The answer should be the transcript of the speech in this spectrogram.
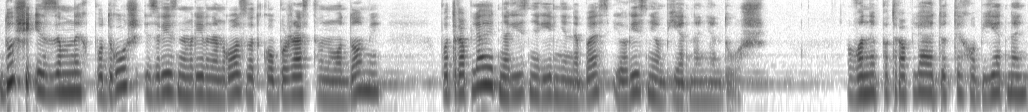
Душі із земних подруж із різним рівнем розвитку у Божественному домі потрапляють на різні рівні небес і у різні об'єднання душ. Вони потрапляють до тих об'єднань,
